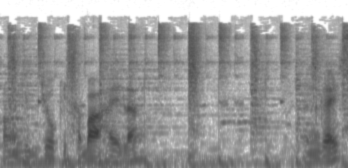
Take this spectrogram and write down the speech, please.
pang video sa bahay lang. And guys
